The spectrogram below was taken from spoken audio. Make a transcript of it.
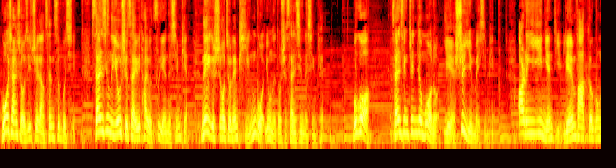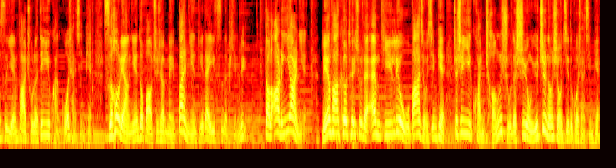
国产手机质量参差不齐。三星的优势在于它有自研的芯片，那个时候就连苹果用的都是三星的芯片。不过，三星真正没落也是因为芯片。二零一一年底，联发科公司研发出了第一款国产芯片，此后两年都保持着每半年迭代一次的频率。到了二零一二年，联发科推出的 MT 六五八九芯片，这是一款成熟的适用于智能手机的国产芯片，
